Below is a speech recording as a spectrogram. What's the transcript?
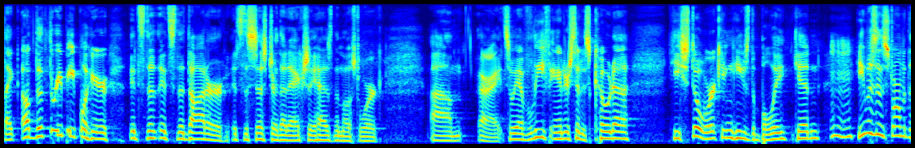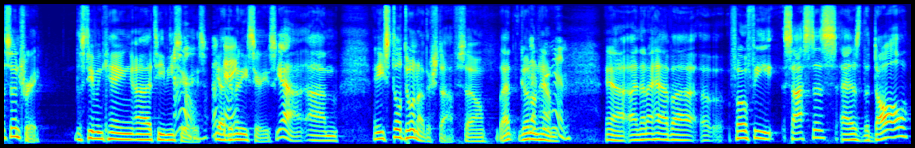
like of the three people here, it's the it's the daughter, it's the sister that actually has the most work. Um, all right. So we have Leaf Anderson as Coda. He's still working. He's the bully kid. He was in Storm of the Century, the Stephen King uh, TV series. Oh, okay. Yeah, the okay. miniseries. Yeah. Um, and he's still doing other stuff. So that good, on for him. him. Yeah. And then I have uh, uh, Fofi Sastas as the doll.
